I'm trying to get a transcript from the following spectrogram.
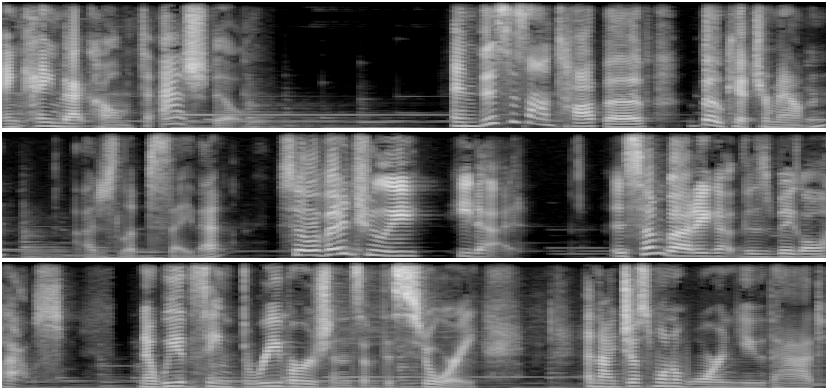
and came back home to Asheville. And this is on top of Beaucatcher Mountain. I just love to say that. So eventually, he died. And somebody got this big old house. Now, we have seen three versions of this story. And I just want to warn you that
